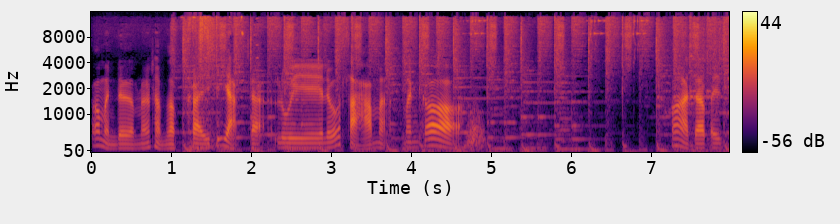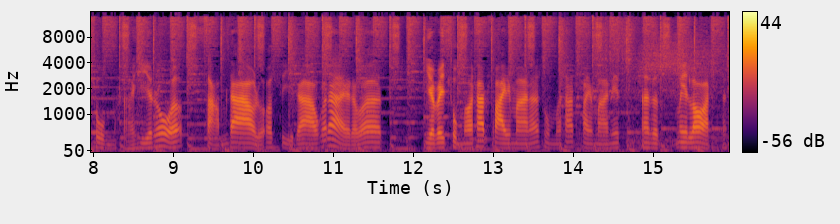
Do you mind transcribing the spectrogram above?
ก็เหมือนเดิมนะสำหรับใครที่อยากจะลุยเลเวลสามอะ มันก็ ก็อาจจะไปสุ่มหาฮีโร่แล้วสามดาวหรือเอาสี่ดาวก็ได้แต่ว่า อย่าไปสุ่มเอาธาตุไฟมานะ สุ่มเอาธาตุไฟมานี่น่าจะไม่รอดนะ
